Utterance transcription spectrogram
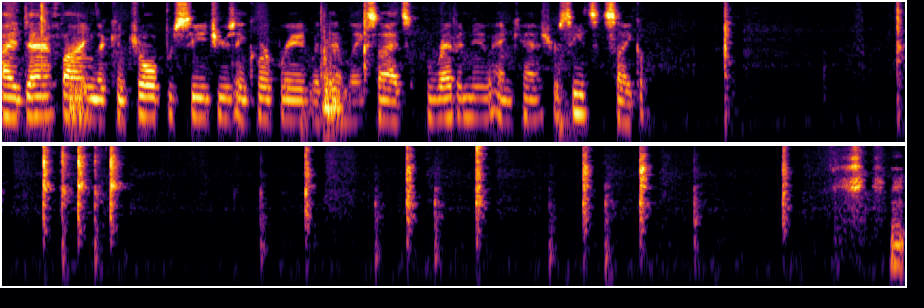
identifying the control procedures incorporated within Lakeside's revenue and cash receipts cycle.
